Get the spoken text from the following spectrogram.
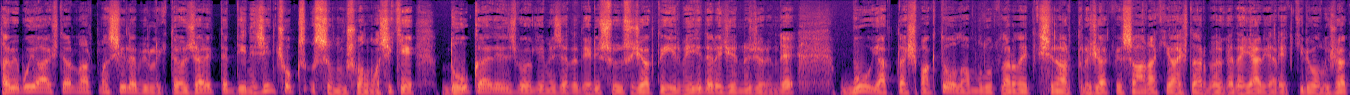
Tabii bu yağışların artmasıyla birlikte özellikle denizin çok ısınmış olması ki Doğu Karadeniz bölgemizde de deniz suyu sıcaklığı 27 derecenin üzerinde bu yaklaşmakta olan bulutların etkisini arttıracak ve sağanak yağışlar bölgede yer yer etkili olacak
